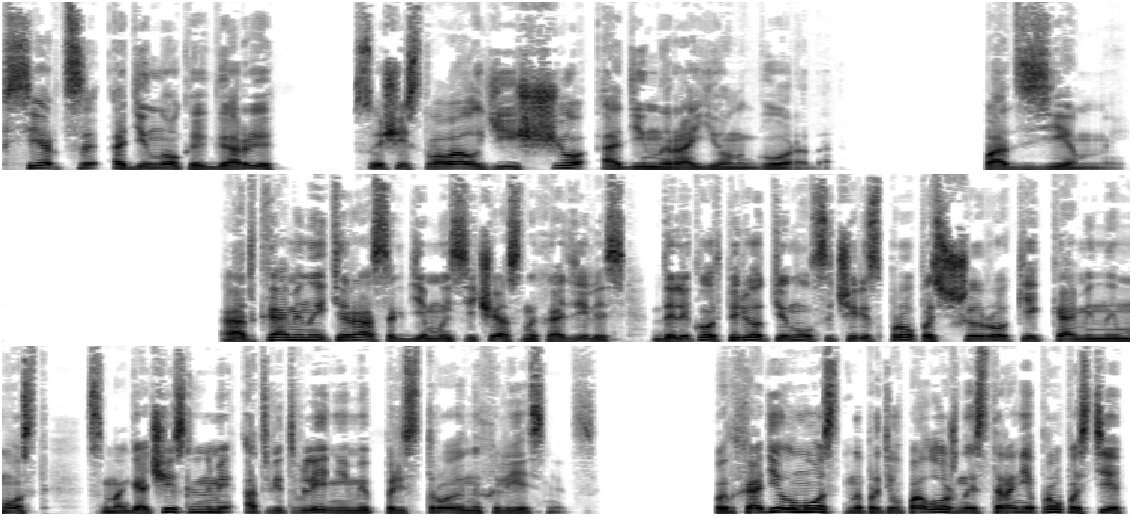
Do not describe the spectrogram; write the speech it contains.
В сердце одинокой горы существовал еще один район города. Подземный. От каменной террасы, где мы сейчас находились, далеко вперед тянулся через пропасть широкий каменный мост с многочисленными ответвлениями пристроенных лестниц. Подходил мост на противоположной стороне пропасти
